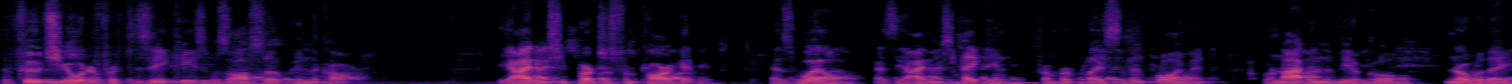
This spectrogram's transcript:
The food she ordered for Taziki's was also in the car. The items she purchased from Target, as well as the items taken from her place of employment, were not in the vehicle, nor were they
